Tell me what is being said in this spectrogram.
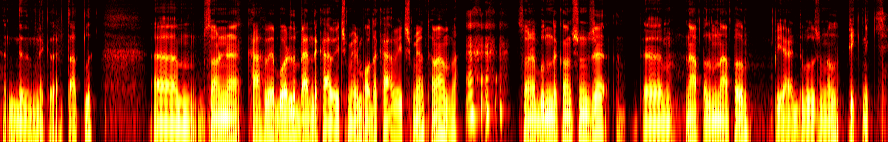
dedim ne kadar tatlı. Sonra kahve bu arada ben de kahve içmiyorum. O da kahve içmiyor tamam mı? sonra bunu da konuşunca ne yapalım ne yapalım bir yerde buluşmalı. Piknik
